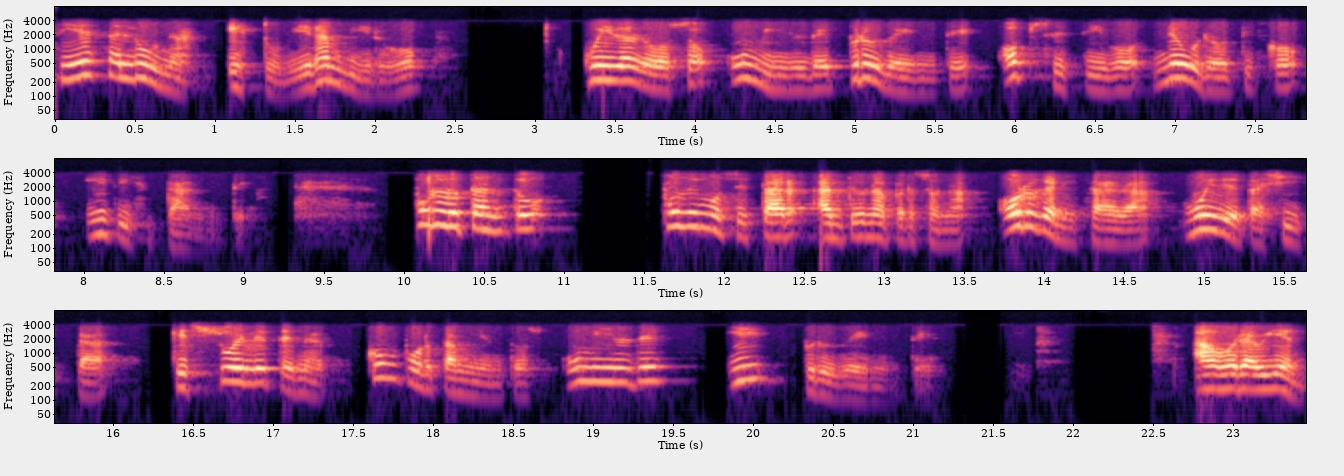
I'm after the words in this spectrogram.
si esa luna estuviera en Virgo, cuidadoso, humilde, prudente, obsesivo, neurótico y distante. Por lo tanto, podemos estar ante una persona organizada, muy detallista, que suele tener comportamientos humildes y prudentes. Ahora bien,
